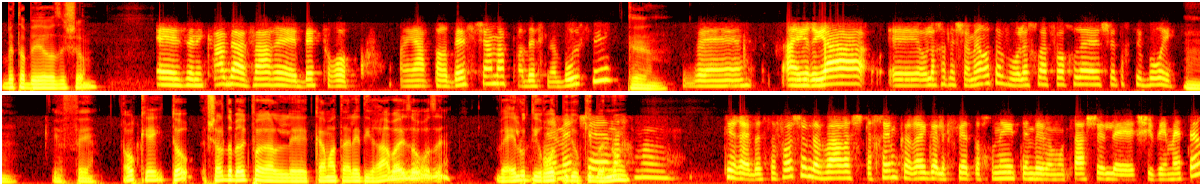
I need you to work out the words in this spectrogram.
בית הבאר הזה שם? אה, זה נקרא בעבר אה, בית רוק. היה פרדס שם, פרדס נבולסי. כן. והעירייה אה, הולכת לשמר אותו והוא הולך להפוך לשטח ציבורי. Mm, יפה. אוקיי, טוב, אפשר לדבר כבר על כמה תעלה דירה באזור הזה? ואילו דירות בדיוק ייבנו? שאנחנו... תראה, בסופו של דבר השטחים כרגע לפי התוכנית הם בממוצע של 70 מטר.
